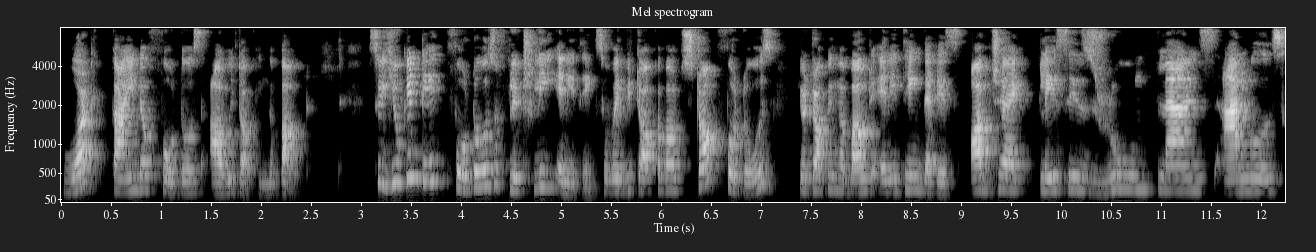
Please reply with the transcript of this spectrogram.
what kind of photos are we talking about? So you can take photos of literally anything. So when we talk about stock photos, you're talking about anything that is object, places, room, plants, animals,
